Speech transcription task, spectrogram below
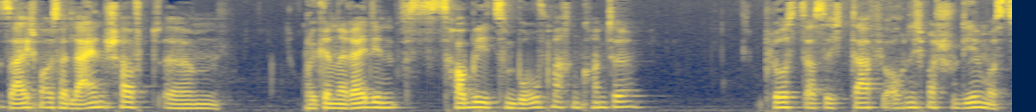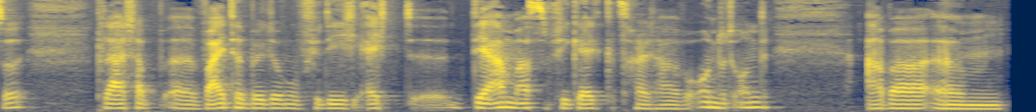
sage ich mal, aus der Leidenschaft ähm, oder generell das Hobby zum Beruf machen konnte. Plus, dass ich dafür auch nicht mal studieren musste. Klar, ich habe äh, Weiterbildung, für die ich echt äh, dermaßen viel Geld gezahlt habe und und und. Aber ähm,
